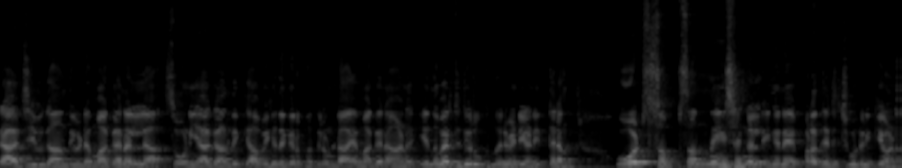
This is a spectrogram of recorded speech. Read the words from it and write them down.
രാജീവ് ഗാന്ധിയുടെ മകനല്ല സോണിയാഗാന്ധിക്ക് അവിഹിത ഗർഭത്തിലുണ്ടായ മകനാണ് എന്ന് വരച്ചു തീർക്കുന്നതിന് വേണ്ടിയാണ്. ഇത്തരം വാട്സപ്പ് സന്ദേശങ്ങൾ ഇങ്ങനെ പ്രചരിച്ചുകൊണ്ടിരിക്കുകയാണ്.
